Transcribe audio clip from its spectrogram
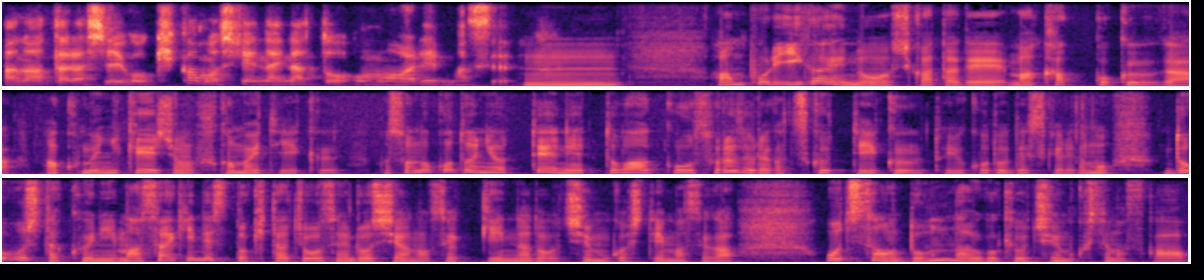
あの新しい動きかもしれないなと思われます。うん。安保理以外の仕方で、まあ、各国が、まあ、コミュニケーションを深めていく、そのことによってネットワークをそれぞれが作っていくということですけれども、どうした国、まあ、最近ですと北朝鮮、ロシアの接近などを注目していますが、越智さんはどんな動きを注目してますか？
